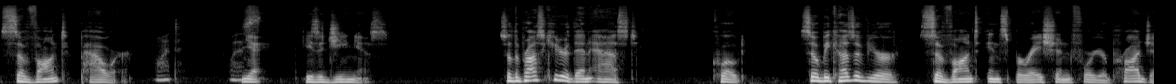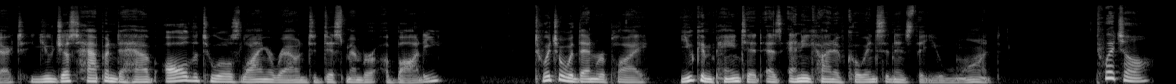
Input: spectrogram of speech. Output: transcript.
savant power. What? What is Yeah, he's a genius. So the prosecutor then asked, quote, So because of your savant inspiration for your project, you just happen to have all the tools lying around to dismember a body? Twitchell would then reply, You can paint it as any kind of coincidence that you want. Twitchell,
